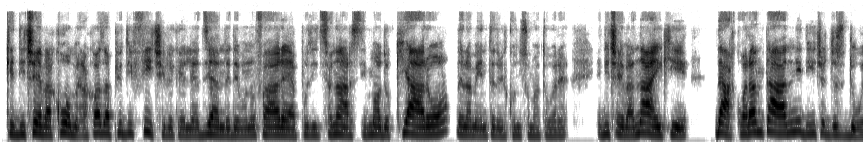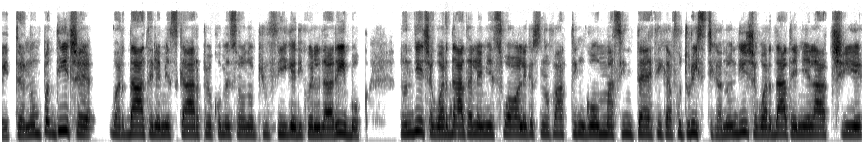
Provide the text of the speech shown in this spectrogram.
che diceva come la cosa più difficile che le aziende devono fare è posizionarsi in modo chiaro nella mente del consumatore. E diceva Nike da 40 anni dice just do it, non dice guardate le mie scarpe o come sono più fighe di quelle da Reebok, non dice guardate le mie suole che sono fatte in gomma sintetica, futuristica, non dice guardate i miei lacci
